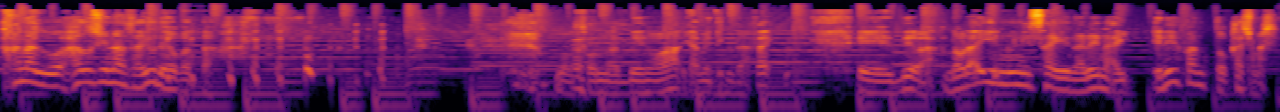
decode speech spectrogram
金具を外しなさい言うでよかった。もうそんな電話はやめてください。えーでは、野良犬にさえなれないエレファントカシマシ。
